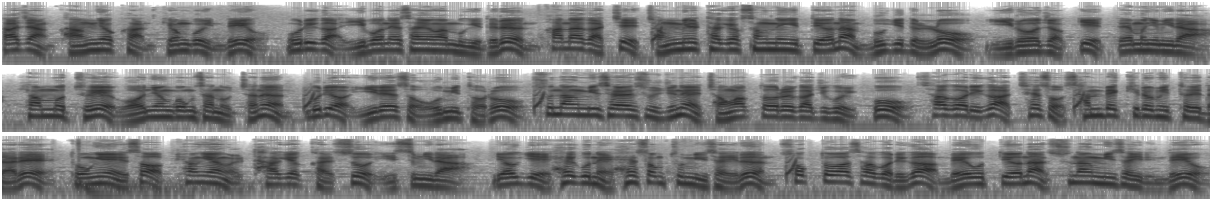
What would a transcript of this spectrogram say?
가장 강력한 경고인데요. 우리가 이번 에 사용한 무기들은 하나같이 정밀 타격 성능이 뛰어난 무기들로 이루어졌기 때문입니다. 현무투의 원형 공산 오차는 무려 1에서 5m로 순항 미사일 수준의 정확도를 가지고 있고 사거리가 최소 300km에 달해 동해에서 평양을 타격할 수 있습니다. 여기에 해군의 해성2 미사일은 속도와 사거리가 매우 뛰어난 순항 미사일인데요.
